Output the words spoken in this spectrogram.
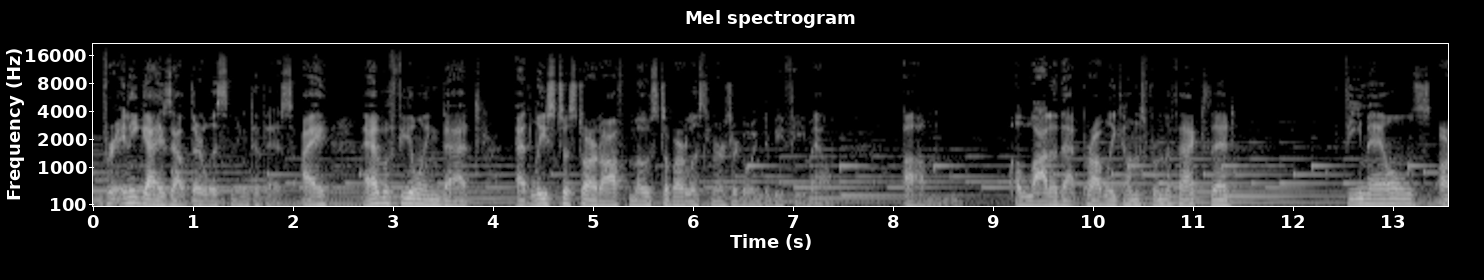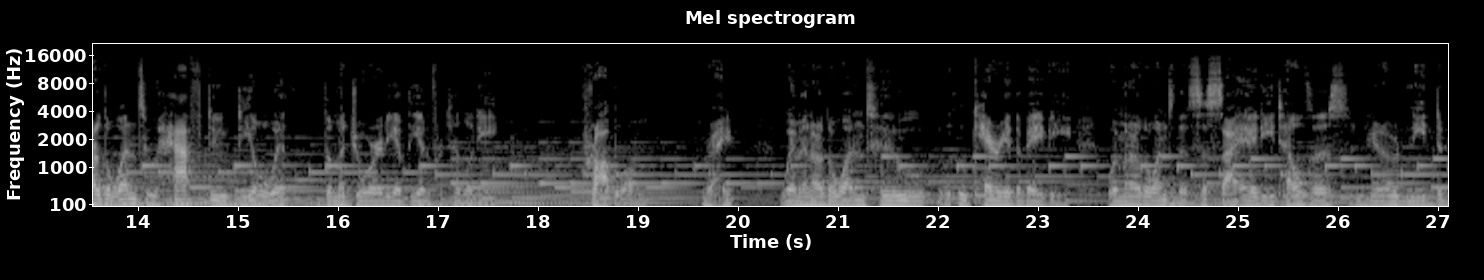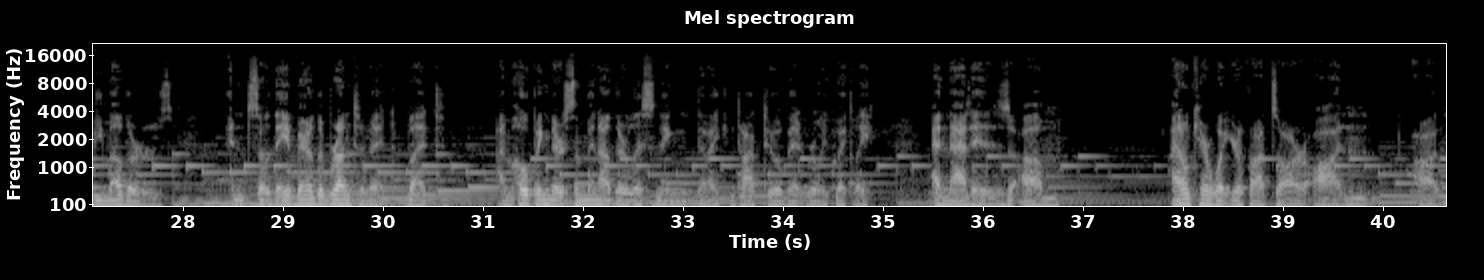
for any guys out there listening to this, I I have a feeling that at least to start off, most of our listeners are going to be female. Um, a lot of that probably comes from the fact that females are the ones who have to deal with the majority of the infertility problem, right? Women are the ones who who carry the baby. Women are the ones that society tells us, you know, need to be mothers. And so they bear the brunt of it, but I'm hoping there's some men out there listening that I can talk to a bit really quickly. And that is um I don't care what your thoughts are on on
